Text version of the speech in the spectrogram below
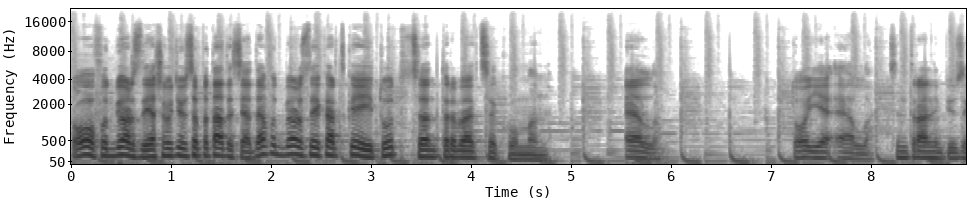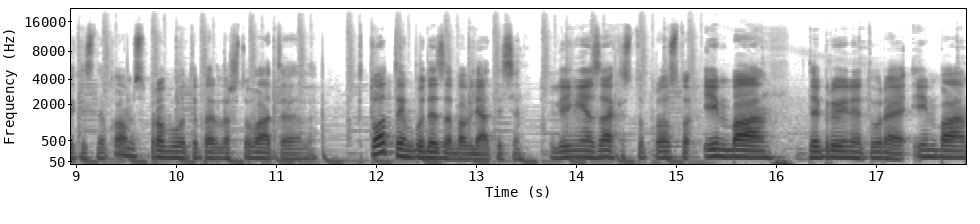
О, футберзди, я ще хотів запитатися, де футберзди і картки? І тут центрбек це Куман. Л. То є Л. Центральним півзахисником спробувати перелаштувати, але. Хто тим буде забавлятися? Лінія захисту просто імба. Дебрюйне Туре імба.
